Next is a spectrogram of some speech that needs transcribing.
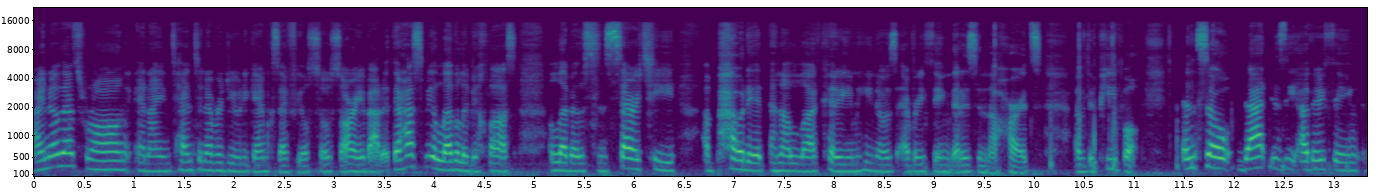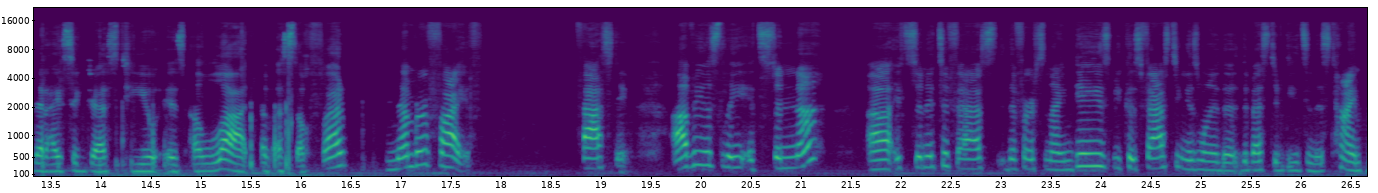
I know that's wrong and I intend to never do it again because I feel so sorry about it. There has to be a level of ikhlas, a level of sincerity about it. And Allah Kareem, He knows everything that is in the hearts of the people. And so that is the other thing that I suggest to you is a lot of astaghfar. Number five, fasting. Obviously, it's sunnah uh, it's sunnah to fast the first nine days because fasting is one of the, the best of deeds in this time.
